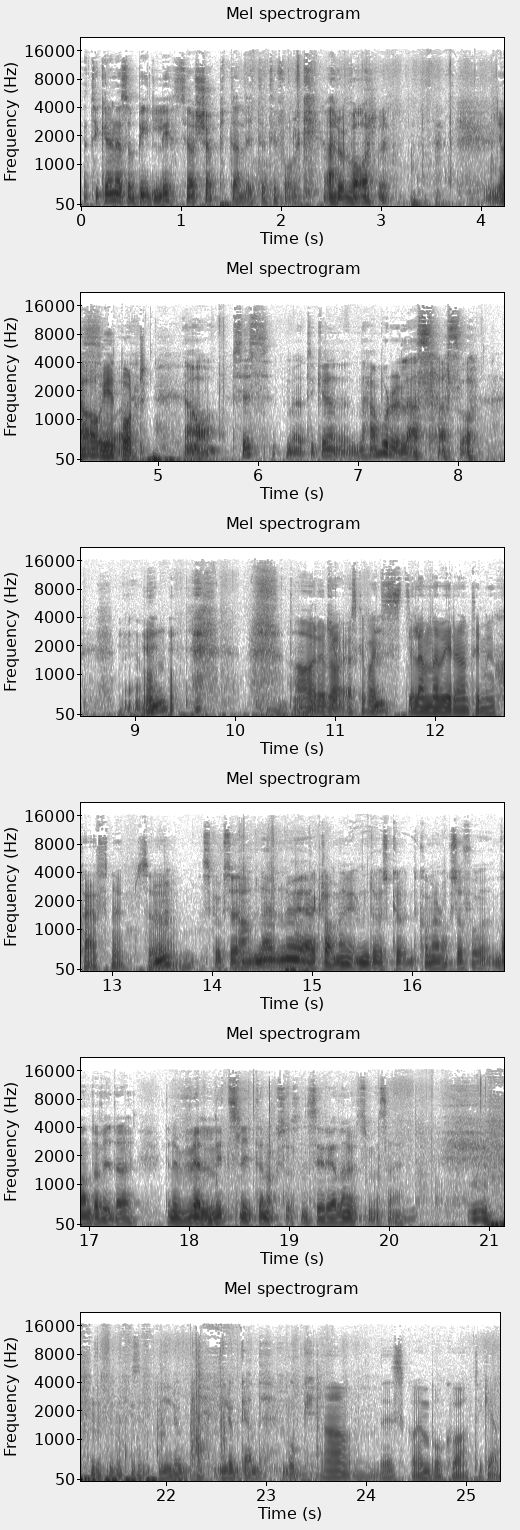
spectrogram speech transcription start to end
Jag tycker den är så billig så jag har köpt den lite till folk här och var. Ja, och gett bort. Ja, precis. Men jag tycker den här borde du läsa så. Mm. Ja, det är bra. Jag ska faktiskt mm. lämna vidare den till min chef nu. Så... Mm. Ska också, ja. när, nu är jag klar med den, då ska, kommer den också få vandra vidare. Den är väldigt sliten också. Den ser redan ut som en sån här lugg, luggad bok. Ja, det ska en bok vara tycker jag.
